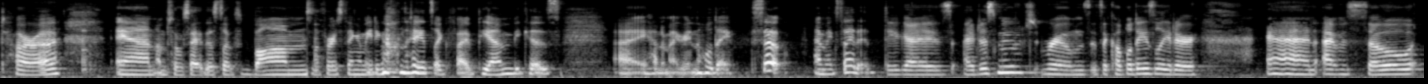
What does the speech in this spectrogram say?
Tara, and I'm so excited. This looks bomb. This is the first thing I'm eating all day. It's like 5 p.m. because I had a migraine the whole day. So I'm excited. Hey you guys, I just moved rooms. It's a couple days later and I'm so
